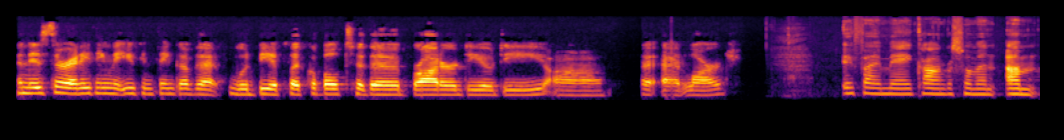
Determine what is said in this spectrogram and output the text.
And is there anything that you can think of that would be applicable to the broader DoD at large? If I may, Congresswoman, um,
